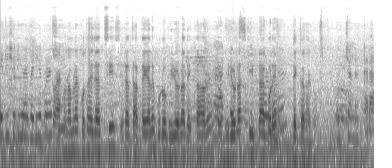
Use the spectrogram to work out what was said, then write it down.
রেডি সেডি হয়ে বেরিয়ে তো এখন আমরা কোথায় যাচ্ছি সেটা জানতে গেলে পুরো ভিডিওটা দেখতে হবে। তো ভিডিওটা স্কিপ না করে দেখতে থাকো। চলো টাটা।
